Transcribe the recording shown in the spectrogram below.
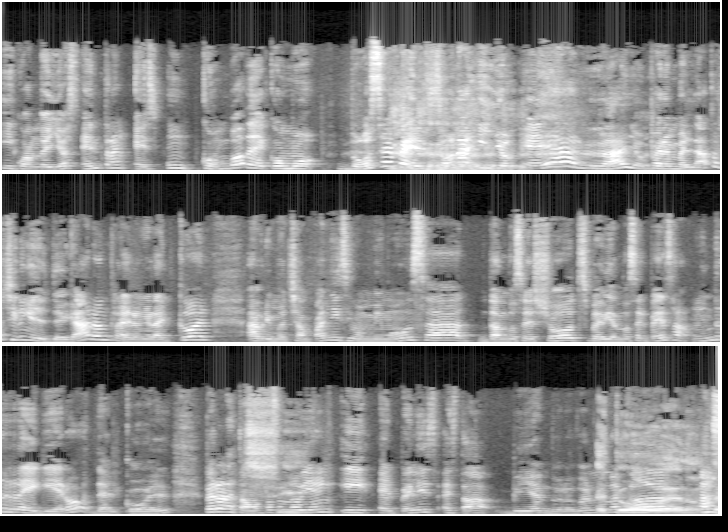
Y cuando ellos entran es un combo de como 12 personas y yo, ¡eh, a rayos! Pero en verdad, todos chilling, ellos llegaron, trajeron el alcohol, abrimos champán, hicimos mimosa, dándose shots, bebiendo cerveza, un reguero de alcohol. Pero la estábamos pasando Sí. bien y el pelis está viéndolo. Todo el mundo Estuvo estaba bueno,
